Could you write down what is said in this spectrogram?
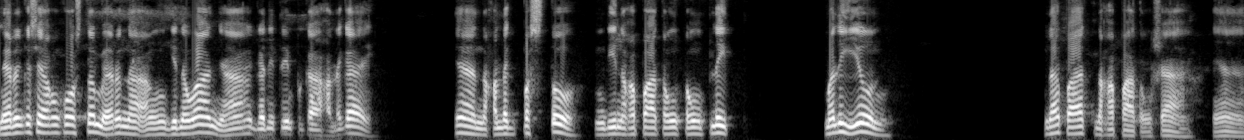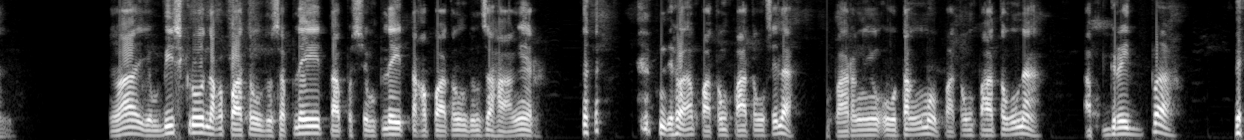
Meron kasi akong customer na ang ginawa niya, ganito yung pagkakalagay. Yan, nakalagpas to. Hindi nakapatong tong plate. Mali yun. Dapat nakapatong siya. Yan. Diba? Yung B-screw nakapatong dun sa plate, tapos yung plate nakapatong dun sa hanger. Di ba? Patong-patong sila. Parang yung utang mo, patong-patong na. Upgrade pa.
